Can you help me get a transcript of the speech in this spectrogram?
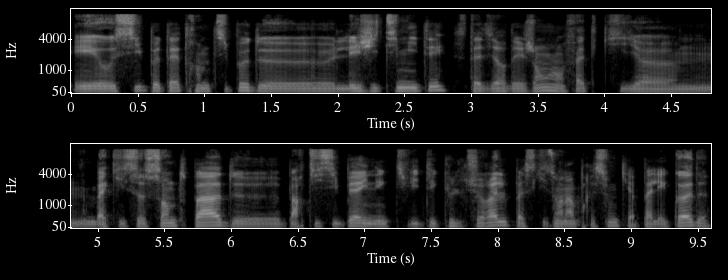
et aussi peut-être un petit peu de légitimité, c'est-à-dire des gens en fait qui bah, se sentent pas de participer à une activité culturelle parce qu'ils ont l'impression qu'il n'y a pas les codes,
